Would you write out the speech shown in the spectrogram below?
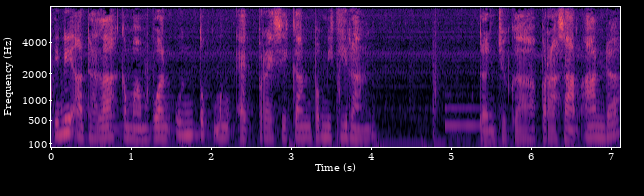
ini adalah kemampuan untuk mengekspresikan pemikiran dan juga perasaan Anda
